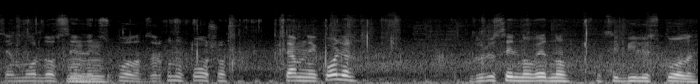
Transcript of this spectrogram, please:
Вся морда в сильних Мгм. сколах. За рахунок того, що темний колір, дуже сильно видно ці білі сколи.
